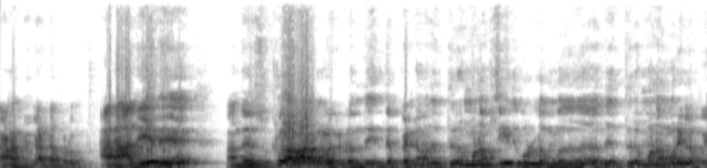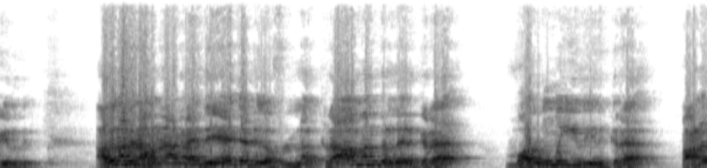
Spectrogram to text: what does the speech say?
கணக்கு காட்டப்படும். ஆனா அதே இது அந்த சுற்றுலா வரவங்களுக்கு வந்து இந்த பெண்ணை வந்து திருமணம் செய்து கொள்ளும்போது வந்து திருமண முறையில் போயிடுது அதனால என்ன பண்ணாங்கன்னா இந்த ஏஜென்ட்டுக ஃபுல்லாக கிராமங்களில் இருக்கிற வறுமையில் இருக்கிற பண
